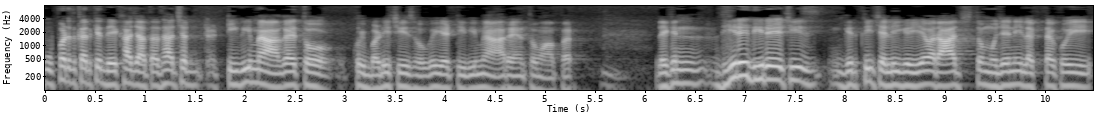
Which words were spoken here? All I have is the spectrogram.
ऊपर करके देखा जाता था अच्छा टीवी में आ गए तो कोई बड़ी चीज़ हो गई है टीवी में आ रहे हैं तो वहाँ पर। लेकिन धीरे धीरे ये चीज़ गिरती चली गई है और आज तो मुझे नहीं लगता कोई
